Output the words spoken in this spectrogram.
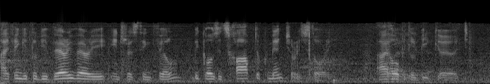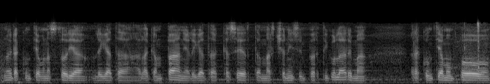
I think it will be very, very interesting film because it's half documentary story. I hope it will be good. Noi raccontiamo una storia legata alla Campania, legata a Caserta, a Marcianise in particolare, ma raccontiamo un po'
